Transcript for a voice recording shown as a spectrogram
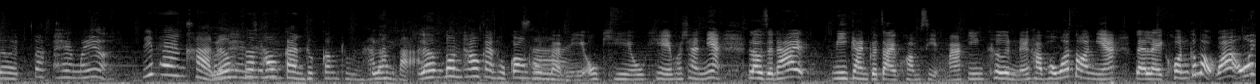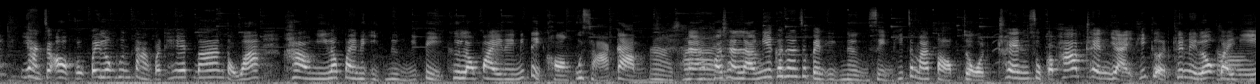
เลยราคาแพงไหมอะ ไม่แพงค่ะไม่แพงเริ่มต้นใช่ไหมเท่ากันทุกกองทุนเริ่ม5,000บาท เริ่มต้นเท่ากันทุกกองทุนใช่แบบนี้โอเคโอเค เพราะฉะนั้นเนี่ยเราจะได้มีการกระจายความเสี่ยงมากยิ่งขึ้นนะคะเพราะว่าตอนเนี้ยหลาย ๆ คนก็บอกว่าโอ๊ยอยากจะออกไปลงทุนต่างประเทศบ้าง แต่ว่าคราวนี้เราไปในอีกหนึ่งมิติ คือเราไปในมิติของอุตสาหกรรมอ่าใช่นะเพราะฉะนั้นแล้วเนี่ยก็น่าจะเป็นอีกหนึ่งสิ่งที่จะมาตอบโจทย์เทรนด์สุขภาพเทรนด์ใหญ่ที่เกิดขึ้นในโลกใบนี้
